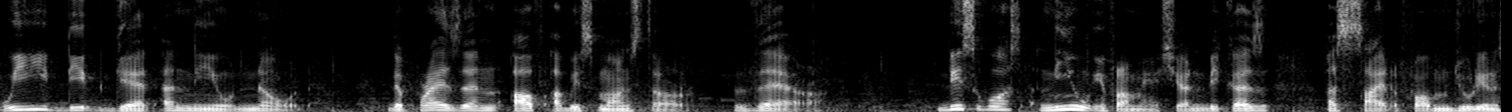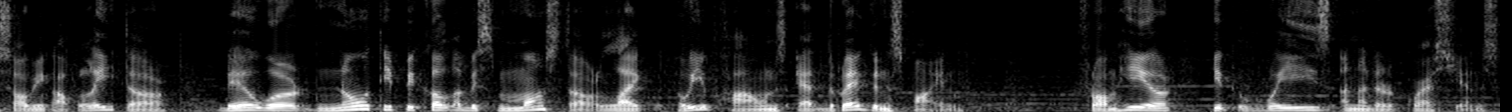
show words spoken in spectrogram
we did get a new node, the presence of Abyss Monster there. This was new information because aside from Julian showing up later, there were no typical Abyss monster like Rifthounds at Dragonspine. From here, it raised another questions.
